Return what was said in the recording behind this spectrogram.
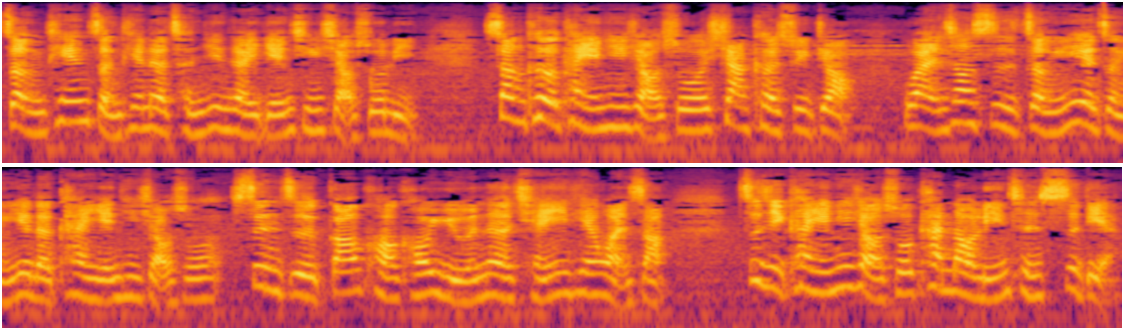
整天整天的沉浸在言情小说里，上课看言情小说，下课睡觉，晚上是整夜整夜的看言情小说，甚至高考考语文的前一天晚上，自己看言情小说看到凌晨四点，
